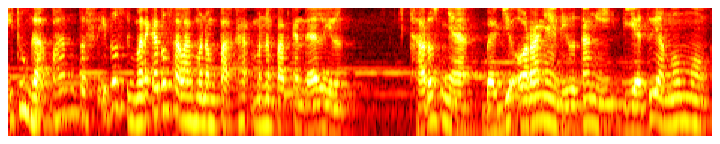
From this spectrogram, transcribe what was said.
itu nggak pantas. Itu mereka tuh salah menempatkan menempatkan dalil. Harusnya bagi orang yang diutangi, dia tuh yang ngomong,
